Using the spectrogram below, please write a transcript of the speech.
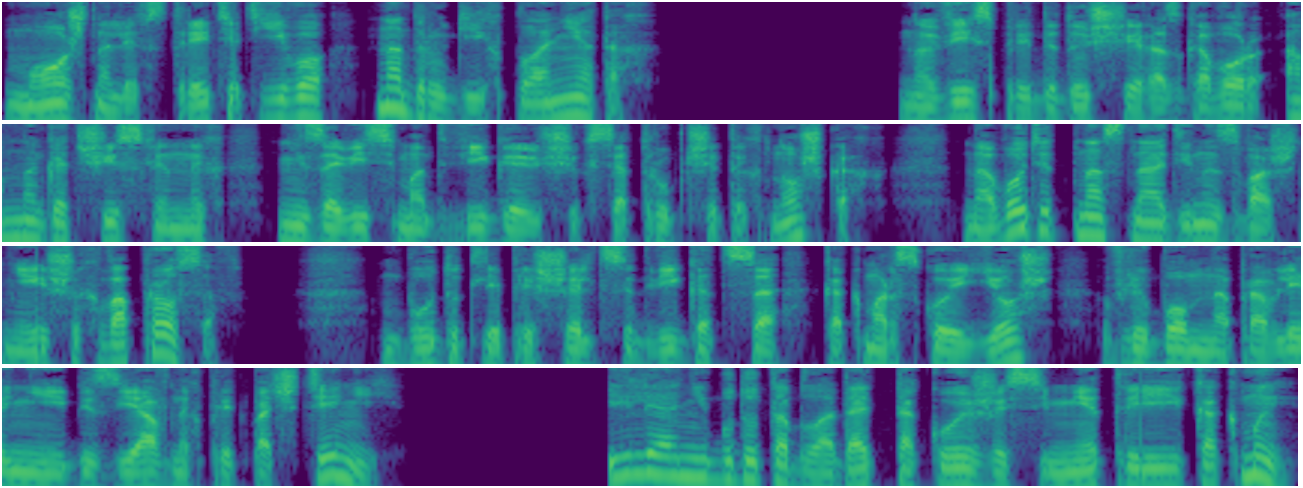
можно ли встретить его на других планетах. Но весь предыдущий разговор о многочисленных, независимо двигающихся трубчатых ножках наводит нас на один из важнейших вопросов. Будут ли пришельцы двигаться, как морской еж, в любом направлении без явных предпочтений? Или они будут обладать такой же симметрией, как мы,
